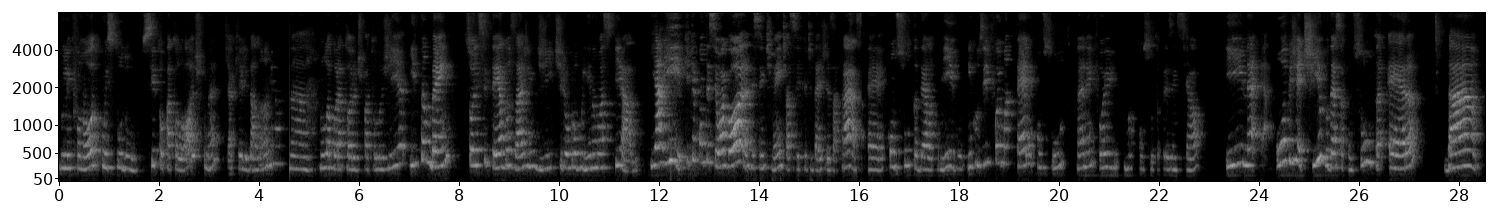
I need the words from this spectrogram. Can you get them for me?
do linfonodo com estudo citopatológico, né, que é aquele da lâmina, na, no laboratório de patologia, e também solicitei a dosagem de tireoglobulina no aspirado. E aí, o que, que aconteceu agora, recentemente, há cerca de 10 dias atrás, é, consulta dela comigo, inclusive foi uma teleconsulta, né, nem foi uma consulta presencial. E né, o objetivo dessa consulta era da,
